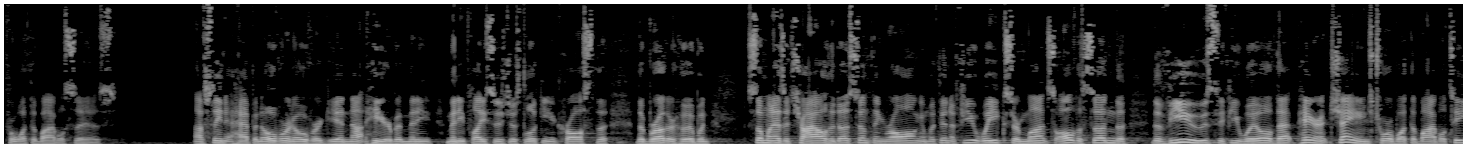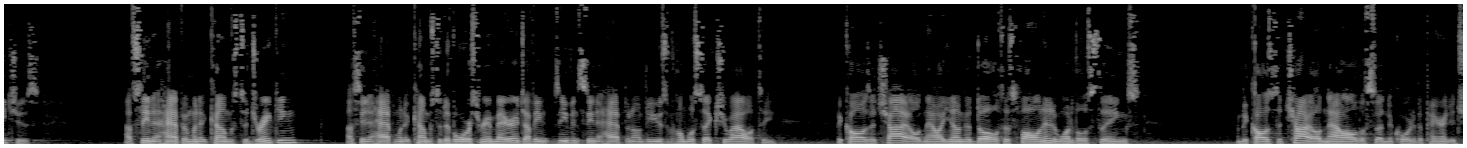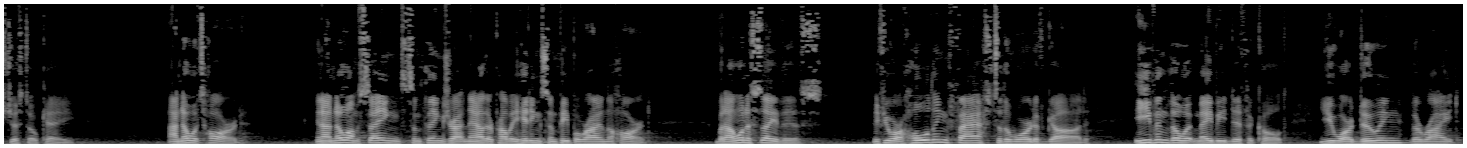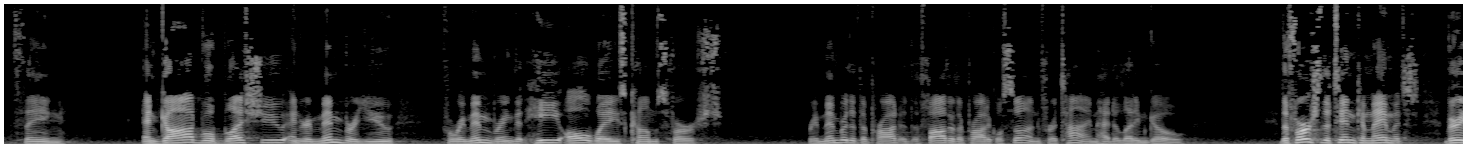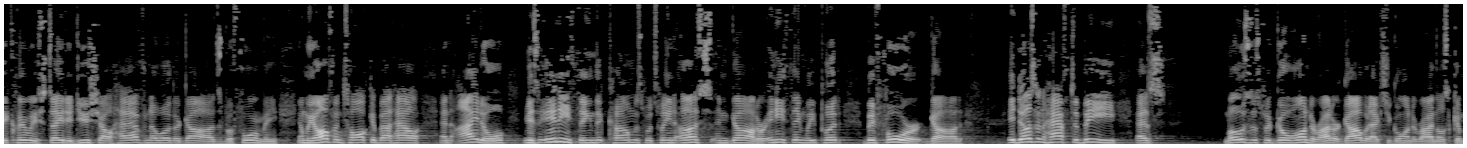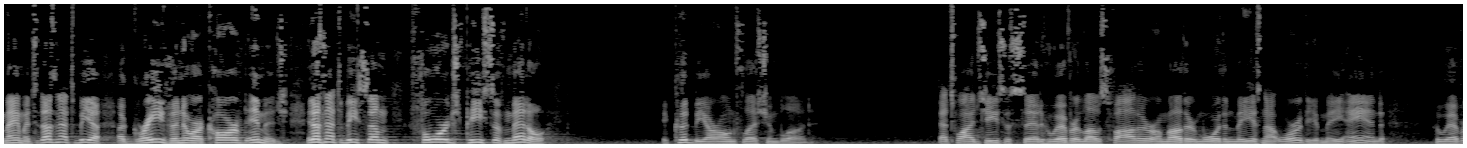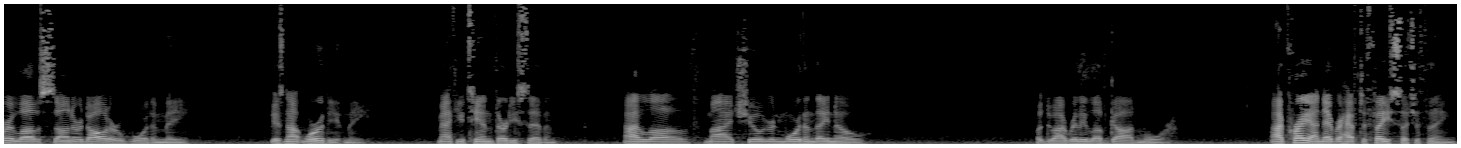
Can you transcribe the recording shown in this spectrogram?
for what the Bible says? I've seen it happen over and over again, not here, but many, many places, just looking across the, the brotherhood. When someone has a child who does something wrong, and within a few weeks or months, all of a sudden the, the views, if you will, of that parent change toward what the Bible teaches. I've seen it happen when it comes to drinking. I've seen it happen when it comes to divorce and remarriage. I've even seen it happen on views of homosexuality. Because a child, now a young adult, has fallen into one of those things. And because the child, now all of a sudden, according to the parent, it's just okay. I know it's hard. And I know I'm saying some things right now that are probably hitting some people right in the heart. But I want to say this. If you are holding fast to the Word of God, even though it may be difficult, you are doing the right thing. And God will bless you and remember you for remembering that He always comes first. Remember that the, prod- the father of the prodigal son, for a time, had to let him go. The first of the Ten Commandments very clearly stated, You shall have no other gods before me. And we often talk about how an idol is anything that comes between us and God or anything we put before God. It doesn't have to be, as Moses would go on to write, or God would actually go on to write in those commandments. It doesn't have to be a, a graven or a carved image. It doesn't have to be some forged piece of metal. It could be our own flesh and blood. That's why Jesus said, Whoever loves father or mother more than me is not worthy of me, and Whoever loves son or daughter more than me is not worthy of me. Matthew 10 37. I love my children more than they know. But do I really love God more? I pray I never have to face such a thing.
